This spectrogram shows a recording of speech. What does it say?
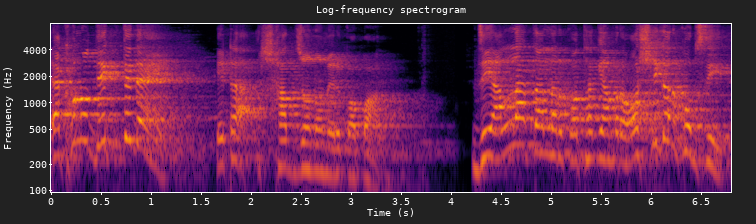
এখনও দেখতে দেয়। এটা সাত জনমের কপাল। যে আল্লাহ তাল্লার কথাকে আমরা অস্বীকার করছি,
